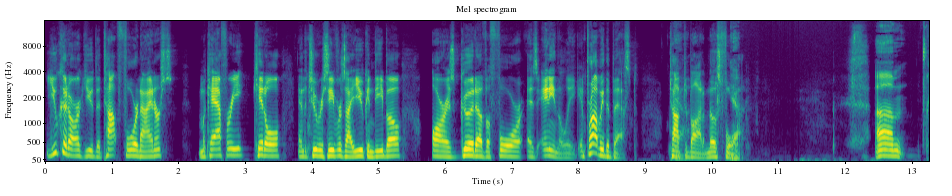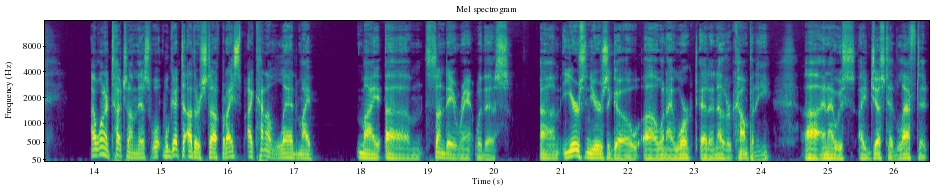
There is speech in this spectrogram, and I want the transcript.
you could argue the top four Niners, McCaffrey, Kittle, and the two receivers, Aiyuk and Deebo, are as good of a four as any in the league, and probably the best, top Yeah. to bottom. Those four. Yeah. Um, I want to touch on this. We'll, we'll get to other stuff, but I I kind of led my my um, Sunday rant with this. Um, years and years ago, uh, when I worked at another company, uh, and I was I just had left it.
